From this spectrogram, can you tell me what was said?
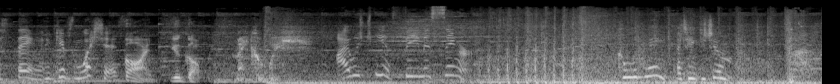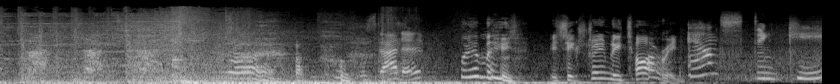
This thing, it gives wishes. Fine, you got me. Make a wish. I wish to be a famous singer. Come with me. I take you jump. Was that it? What do you mean? It's extremely tiring. And stinky.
